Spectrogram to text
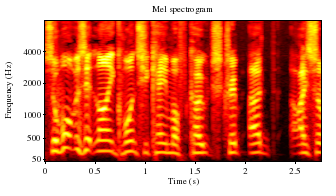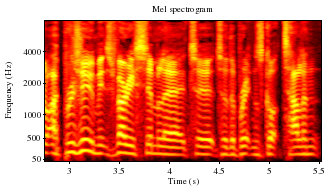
So, what was it like once you came off coach trip? Uh, I sort, I presume it's very similar to to the Britain's Got Talent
